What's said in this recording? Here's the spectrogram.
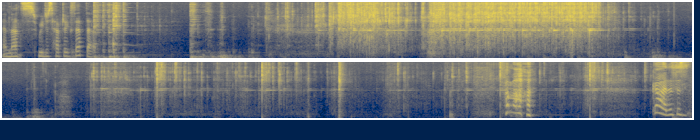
And that's, we just have to accept that. Come on. God, this is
